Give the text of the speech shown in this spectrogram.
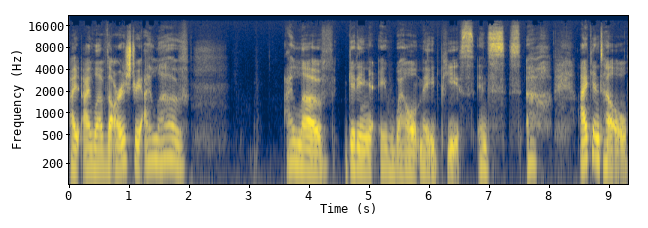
I, I love the artistry. I love I love getting a well-made piece, and I can tell.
